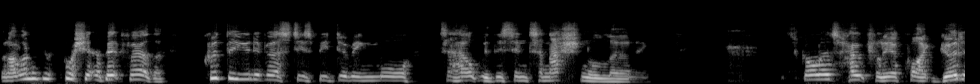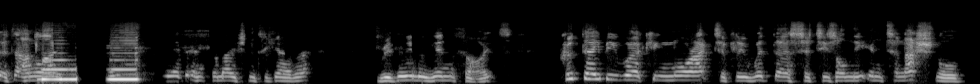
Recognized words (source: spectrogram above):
But I want to just push it a bit further. Could the universities be doing more to help with this international learning? Scholars hopefully are quite good at analysing mm-hmm. information together, revealing insights. Could they be working more actively with their cities on the international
